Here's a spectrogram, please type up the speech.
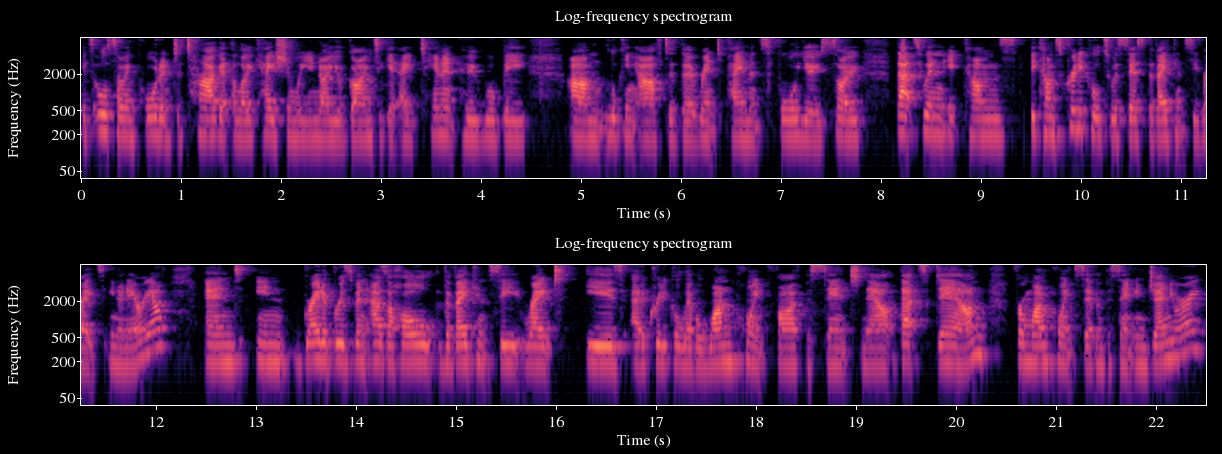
it's also important to target a location where you know you're going to get a tenant who will be um, looking after the rent payments for you. So that's when it comes becomes critical to assess the vacancy rates in an area. And in Greater Brisbane as a whole, the vacancy rate is at a critical level 1.5%. Now, that's down from 1.7% in January.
